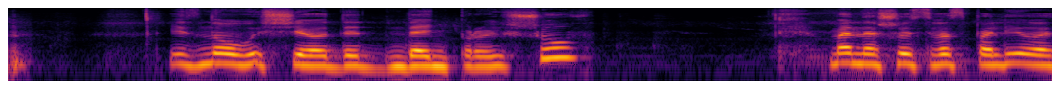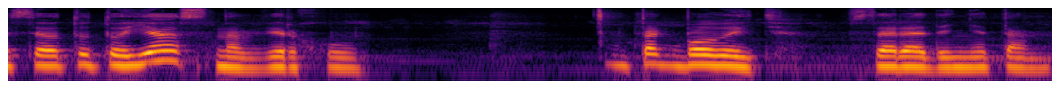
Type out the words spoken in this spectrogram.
І знову ще один день пройшов. У мене щось воспалилося отут ясно вверху. Так болить всередині там.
